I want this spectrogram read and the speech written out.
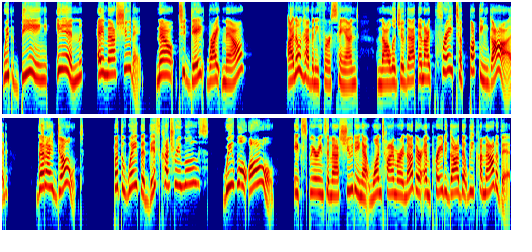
with being in a mass shooting. Now, to date, right now, I don't have any firsthand knowledge of that. And I pray to fucking God that I don't. But the way that this country moves, we will all experience a mass shooting at one time or another and pray to God that we come out of it.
